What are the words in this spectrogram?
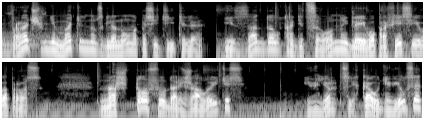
Врач внимательно взглянул на посетителя и задал традиционный для его профессии вопрос. «На что, сударь, жалуетесь?» Ювелир слегка удивился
